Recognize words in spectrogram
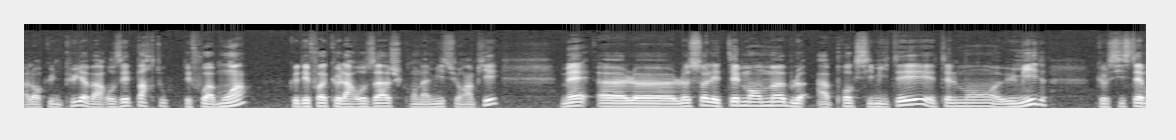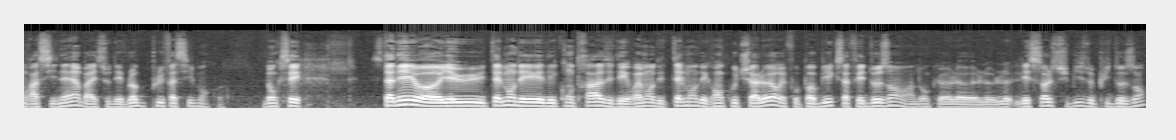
alors qu'une pluie, elle va arroser partout. Des fois moins que des fois que l'arrosage qu'on a mis sur un pied. Mais euh, le, sol est tellement meuble à proximité et tellement euh, humide que le système racinaire, bah, il se développe plus facilement. Donc c'est cette année, euh, il y a eu tellement des, contrastes et des, vraiment tellement des grands coups de chaleur. Il ne faut pas oublier que ça fait deux ans. Hein. donc les sols subissent depuis deux ans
